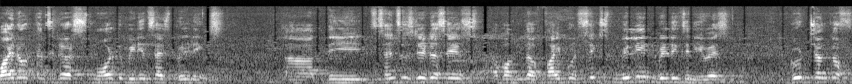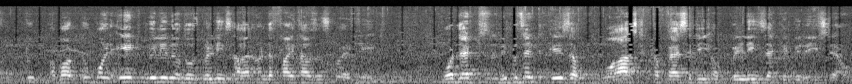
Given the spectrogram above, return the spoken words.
why not consider small to medium-sized buildings uh, the census data says about the 5.6 million buildings in US, good chunk of two, about 2.8 million of those buildings are under 5,000 square feet. What that represents is a vast capacity of buildings that can be reached out.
